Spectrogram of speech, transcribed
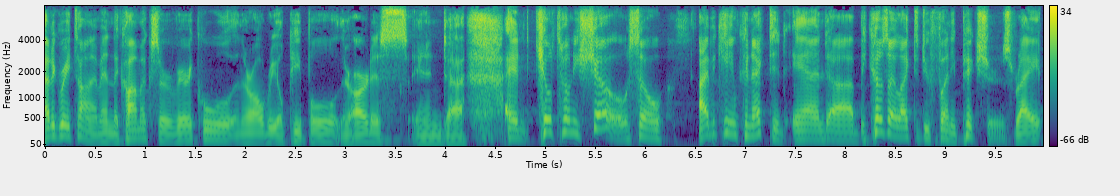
Had a great time, and the comics are very cool, and they're all real people. They're artists, and uh, and Kill Tony show. So I became connected, and uh, because I like to do funny pictures, right?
